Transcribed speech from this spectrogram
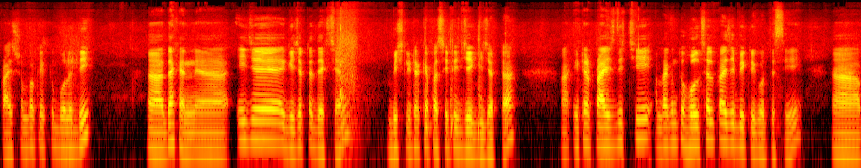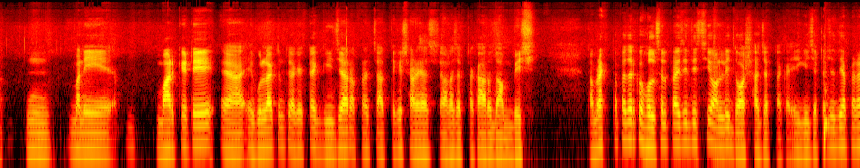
প্রাইস সম্পর্কে একটু বলে দিই। দেখেন এই যে গিজারটা দেখছেন, বিশ লিটার ক্যাপাসিটির যে গিজারটা এটার প্রাইস দিচ্ছি, আমরা কিন্তু হোলসেল প্রাইসে বিক্রি করতেছি। মানে মার্কেটে এগুলা কিন্তু এক একটা গিজার আপনার চার থেকে সাড়ে চার হাজার টাকা আরও দাম বেশি। তো আমরা কিন্তু আপনাদেরকে হোলসেল প্রাইসে দিচ্ছি অনলি দশ হাজার টাকা এই গিজারটা যদি আপনারা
